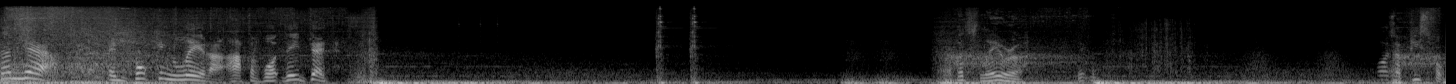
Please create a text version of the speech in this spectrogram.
And now, invoking Lyra after what they did. What's Lyra? Was a peaceful.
